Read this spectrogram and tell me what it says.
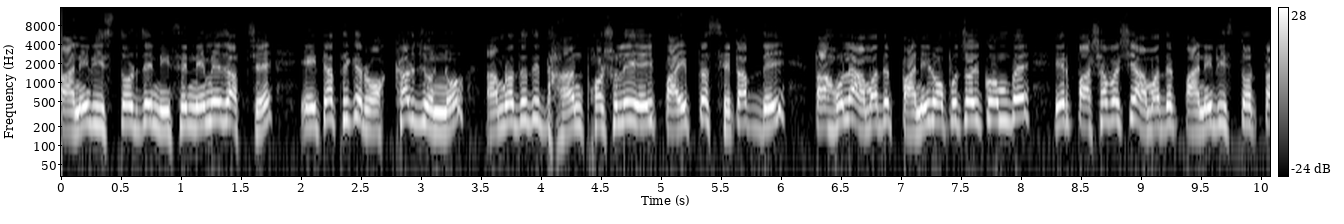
পানির স্তর যে নিচে নেমে যাচ্ছে, এটা থেকে রক্ষার জন্য আমরা যদি ধান ফসলে এই পাইপটা সেট আপ দেই, তাহলে আমাদের পানির অপচয় কমবে। এর পাশাপাশি আমাদের পানির স্তরটা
